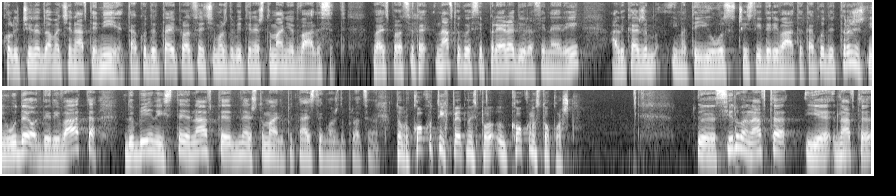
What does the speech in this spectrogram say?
količina domaće nafte nije. Tako da taj procenat će možda biti nešto manje od 20. 20% nafte koja se preradi u rafineriji, ali kažem imate i uvoz čistih derivata. Tako da je tržišni udeo derivata dobijeni iz te nafte nešto manje, 15 možda procenata. Dobro, koliko tih 15, koliko nas to košta? E, sirova nafta je nafta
